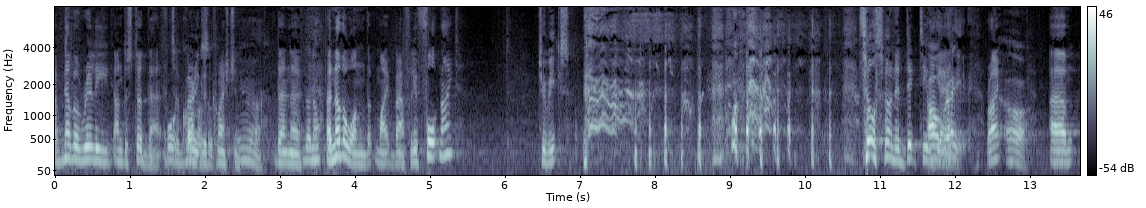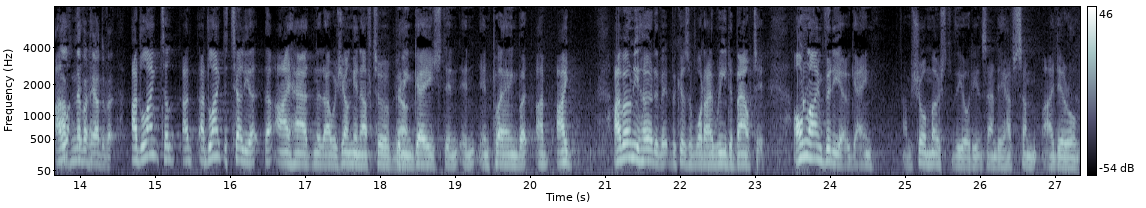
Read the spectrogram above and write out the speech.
I've never really understood that. Four it's a very good question. yeah. I don't know. Don't know. Another one that might baffle you: Fortnite. Two weeks. It's also an addictive Oh, game. right. Right. Oh. Um, I I've li- never heard of it. I'd like to. I'd, I'd like to tell you that I had and that I was young enough to have been engaged in, in, in playing, but I, I, I've only heard of it because of what I read about it. Online video game. I'm sure most of the audience, Andy, have some idea or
